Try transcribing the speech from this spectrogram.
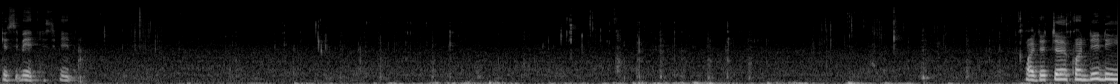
เจ็ดสิบเอ็ดเจ็ดสิบเอ็ดกว่าจะเจอคนที่ดี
